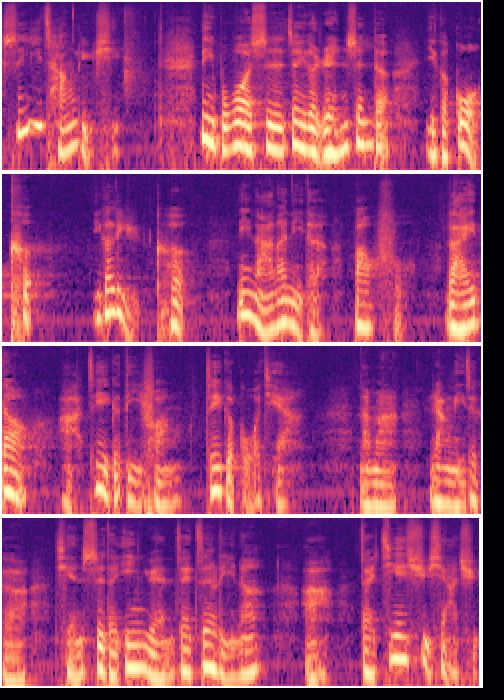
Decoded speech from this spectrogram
是一场旅行。你不过是这个人生的一个过客，一个旅客。你拿了你的包袱，来到啊这个地方，这个国家，那么让你这个前世的因缘在这里呢啊再接续下去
